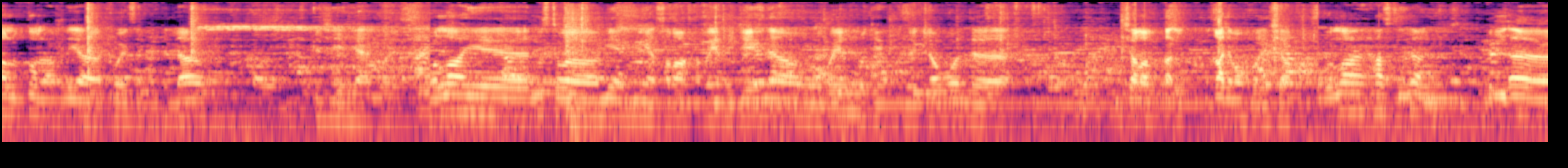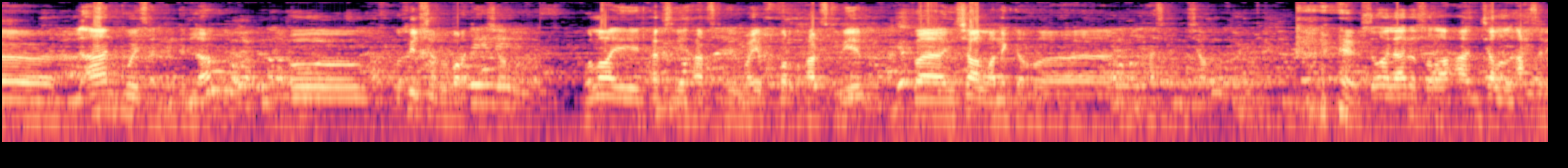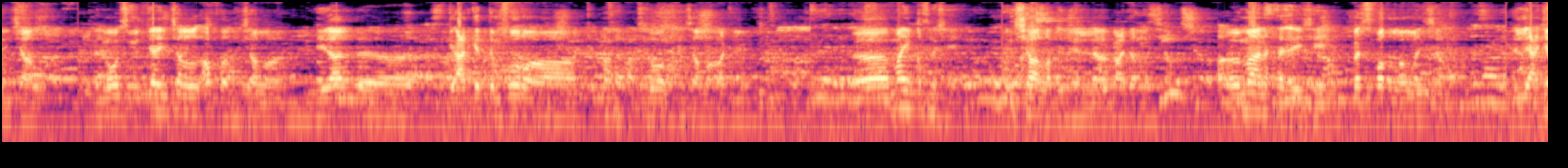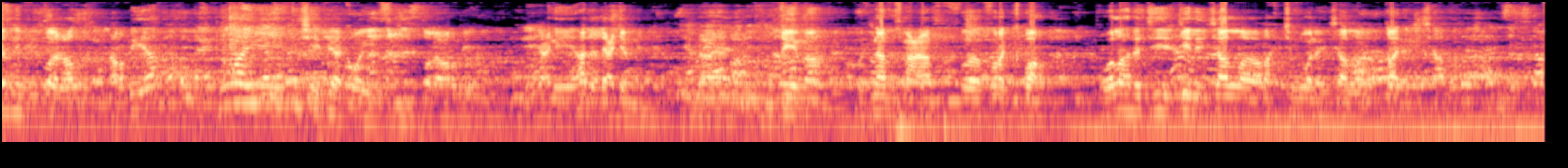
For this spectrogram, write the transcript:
والله البطولة العربية كويسة الحمد لله. كل شيء فيها كويس. والله المستوى 100% صراحة بيض يجينا وبيض يجينا الفريق الأول. إن شاء الله الق- القادم أفضل إن شاء الله. والله آه، الآن كويسة الحمد لله. وفي الخير والبركة إن شاء الله. والله الحبسي حارس كبير معيط برضه حارس كبير. فإن شاء الله نقدر آه، نحسن إن شاء الله. السؤال هذا صراحة إن شاء الله الأحسن إن شاء الله. الموسم الجاي إن شاء الله الأفضل إن شاء الله. الهلال آه، قاعد يقدم صورة كلها دور إن شاء الله أكثر آه، ما ينقصنا شيء. إن شاء الله بإذن الله بعد الله إن شاء الله. آه، ما نحتاج أي شيء. بس فضل الله إن شاء الله. اللي أعجبني في البطولة العرب- العربية والله كل شيء فيها كويس في البطولة العربية يعني هذا اللي أعجبني. فيها مقيمة وتنافس مع فرق كبار. والله هذا الجيل جيل إن شاء الله راح تشوفونه إن شاء الله قادم إن شاء الله.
